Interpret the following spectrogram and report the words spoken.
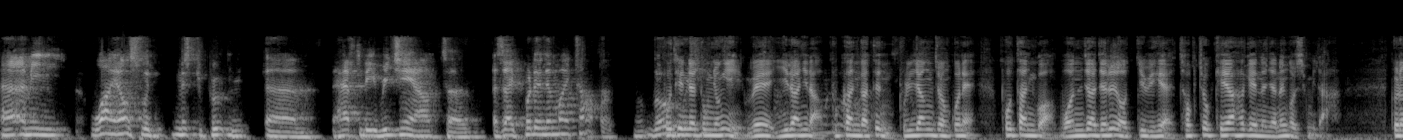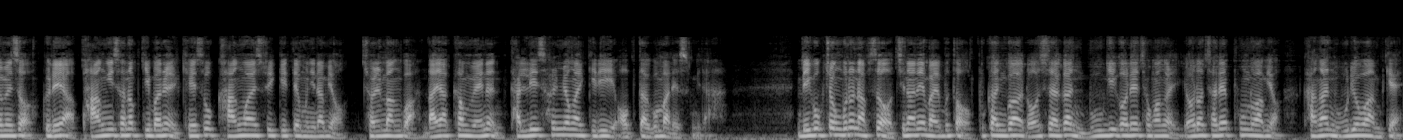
Uh, I mean, why else would Mr. Putin uh, have to be reaching out, uh, as I put it in my topper? 푸틴 대통령이 왜 이란이나 북한 같은 불량 정권에 포탄과 원자재를 얻기 위해 접촉해야 하겠느냐는 것입니다. 그러면서 그래야 방위산업 기반을 계속 강화할 수 있기 때문이라며 절망과 나약함 외에는 달리 설명할 길이 없다고 말했습니다. 미국 정부는 앞서 지난해 말부터 북한과 러시아 간 무기 거래 정황을 여러 차례 폭로하며 강한 우려와 함께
